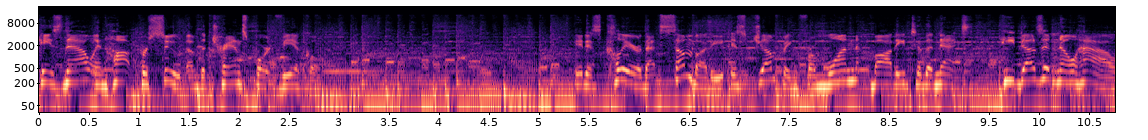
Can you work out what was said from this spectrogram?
He's now in hot pursuit of the transport vehicle. It is clear that somebody is jumping from one body to the next. He doesn't know how.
